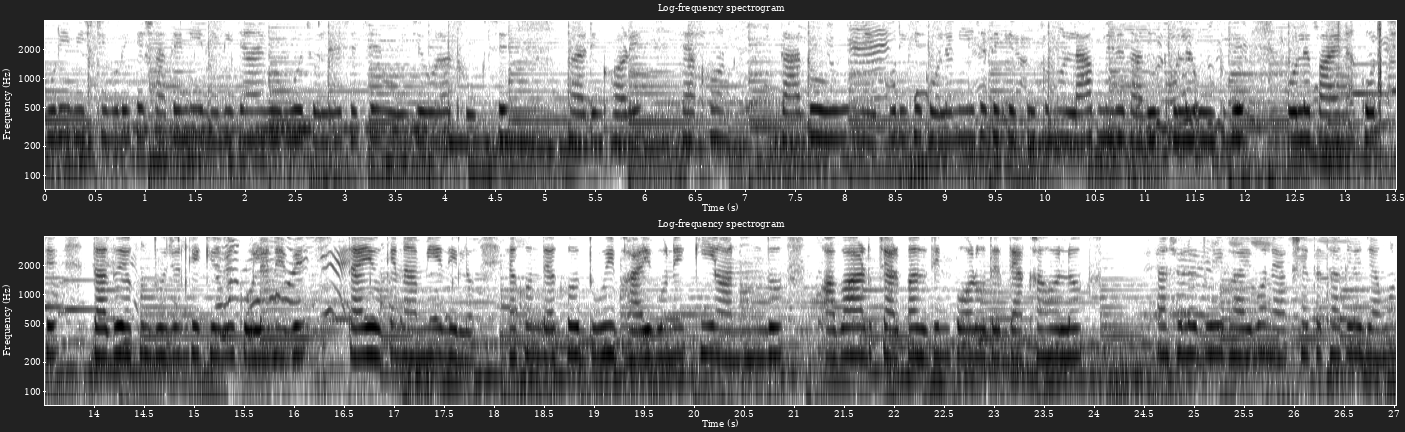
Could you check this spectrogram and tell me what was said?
বুড়ি বৃষ্টি বুড়িকে সাথে নিয়ে দিদি জামাইবাবুও চলে এসেছে। ওই যে ওরা ঢুকছে বাড়ি ঘরে। এখন দাদু মেঘুরিকে কোলে নিয়েছে দেখে পুটুনো লাভ মেরে দাদুর কোলে উঠবে বলে বায়না করছে। দাদু এখন দুজনকে কীভাবে কোলে নেবে? তাই ওকে নামিয়ে দিল। এখন দেখো দুই ভাই বোনে কি আনন্দ। আবার চার পাঁচ দিন পর ওদের দেখা হলো। আসলে দুই ভাই বোন একসাথে থাকলে যেমন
